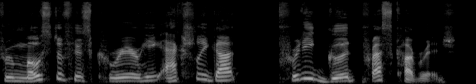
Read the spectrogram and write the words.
through most of his career, he actually got pretty good press coverage.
